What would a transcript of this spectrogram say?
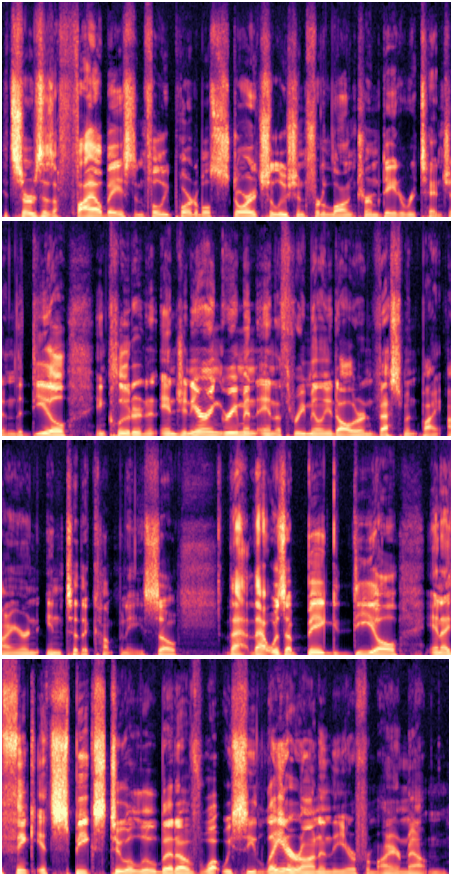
It serves as a file based and fully portable storage solution for long term data retention. The deal included an engineering agreement and a $3 million investment by Iron into the company. So, that that was a big deal, and I think it speaks to a little bit of what we see later on in the year from Iron Mountain.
